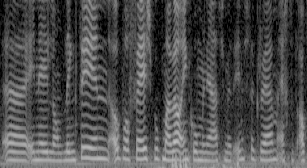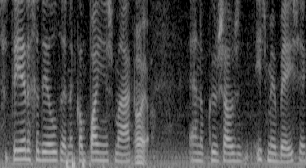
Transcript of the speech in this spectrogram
Eh, in Nederland LinkedIn, ook wel Facebook, maar wel in combinatie met Instagram. Echt het adverteren gedeelte en de campagnes maken. Oh ja. En op Curaçao is het iets meer basic.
